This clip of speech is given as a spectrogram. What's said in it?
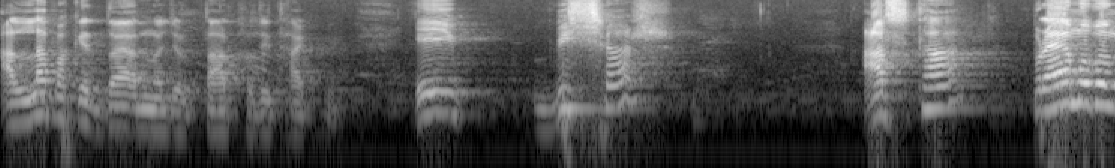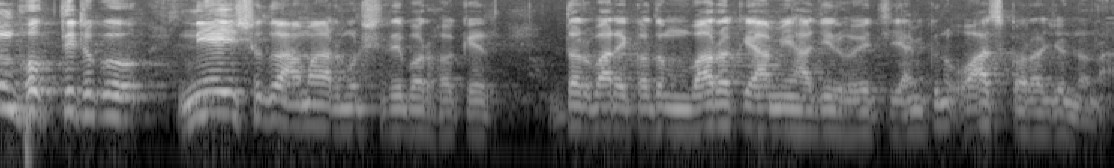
আল্লাহ পাকের দয়ার নজর তার প্রতি থাকবে। এই বিশ্বাস, আস্থা প্রেম এবং ভক্তিটুকু নিয়েই শুধু আমার মুর্শিদে বরহকের দরবারে কদম বারকে আমি হাজির হয়েছি। আমি কোনো ওয়াজ করার জন্য না।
